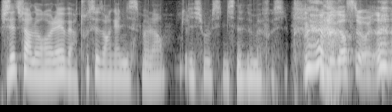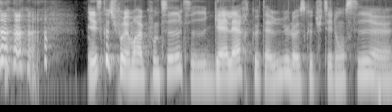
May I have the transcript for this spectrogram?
j'essaie de faire le relais vers tous ces organismes-là. Et sur le site Business de Meuf aussi. bien sûr, oui. est-ce que tu pourrais me raconter ces galères que tu as eues lorsque tu t'es lancé euh,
